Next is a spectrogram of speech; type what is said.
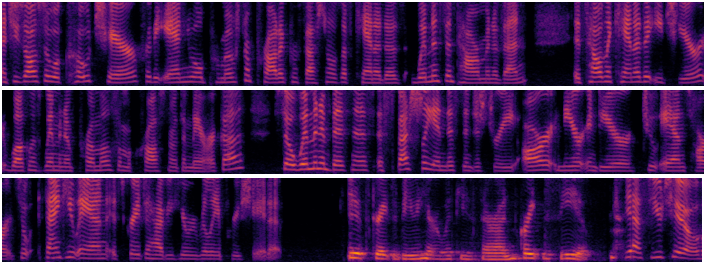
and she's also a co chair for the annual Promotional Product Professionals of Canada's Women's Empowerment event. It's held in Canada each year. It welcomes women in promo from across North America. So, women in business, especially in this industry, are near and dear to Ann's heart. So, thank you, Ann. It's great to have you here. We really appreciate it. It's great to be here with you, Sarah, and great to see you. Yes, you too.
